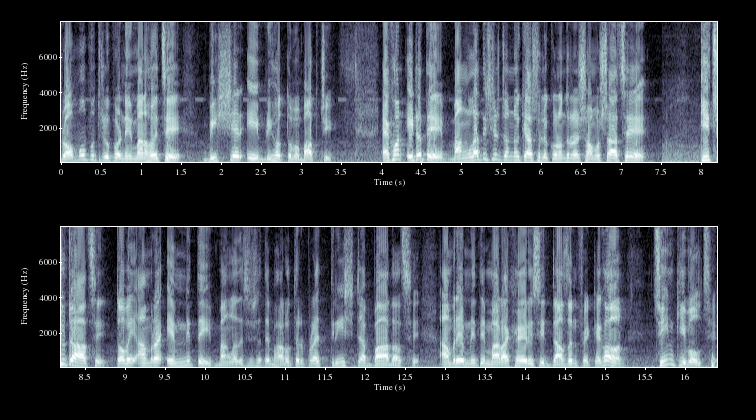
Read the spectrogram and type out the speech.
ব্রহ্মপুত্রের উপর নির্মাণ হয়েছে বিশ্বের এই বৃহত্তম বাঁধটি। এখন এটাতে বাংলাদেশের জন্য কি আসলে কোনো ধরনের সমস্যা আছে? কিছুটা আছে, তবে আমরা এমনিতেই বাংলাদেশের সাথে ভারতের প্রায় ত্রিশটা বাদ আছে। আমরা এমনিতে মারা খাই রয়েছি ডাজন ফ্যাক্ট এখন চীন কি বলছে?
